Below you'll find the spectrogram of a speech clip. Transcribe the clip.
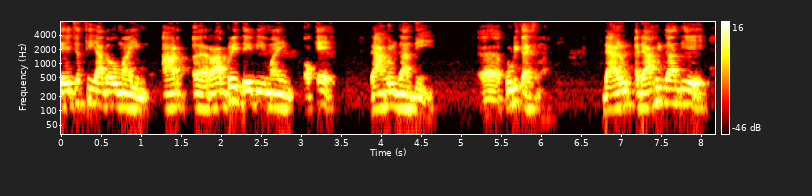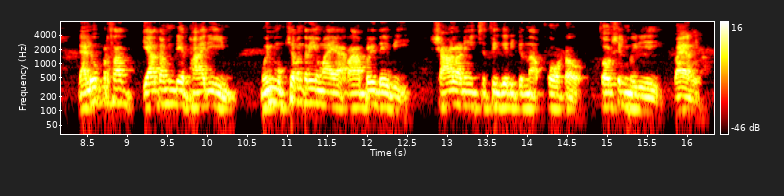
തേജസ്വി യാദവുമായും ആർ റാബ്രി ദേവിയുമായും ഒക്കെ രാഹുൽ ഗാന്ധി കൂടിക്കാഴ്ച നടത്തി. രാഹുൽ ഗാന്ധിയെ ലാലു പ്രസാദ് യാദവിന്റെ ഭാര്യയും മുൻ മുഖ്യമന്ത്രിയുമായ റാബ്രി ദേവി ഷാൾ അണിയിച്ച് സ്വീകരിക്കുന്ന ഫോട്ടോ സോഷ്യൽ മീഡിയയിൽ വൈറലാണ്.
